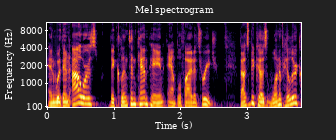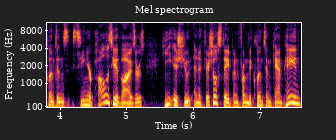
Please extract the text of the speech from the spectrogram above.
and within hours, the Clinton campaign amplified its reach. That's because one of Hillary Clinton's senior policy advisors, he issued an official statement from the Clinton campaign,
